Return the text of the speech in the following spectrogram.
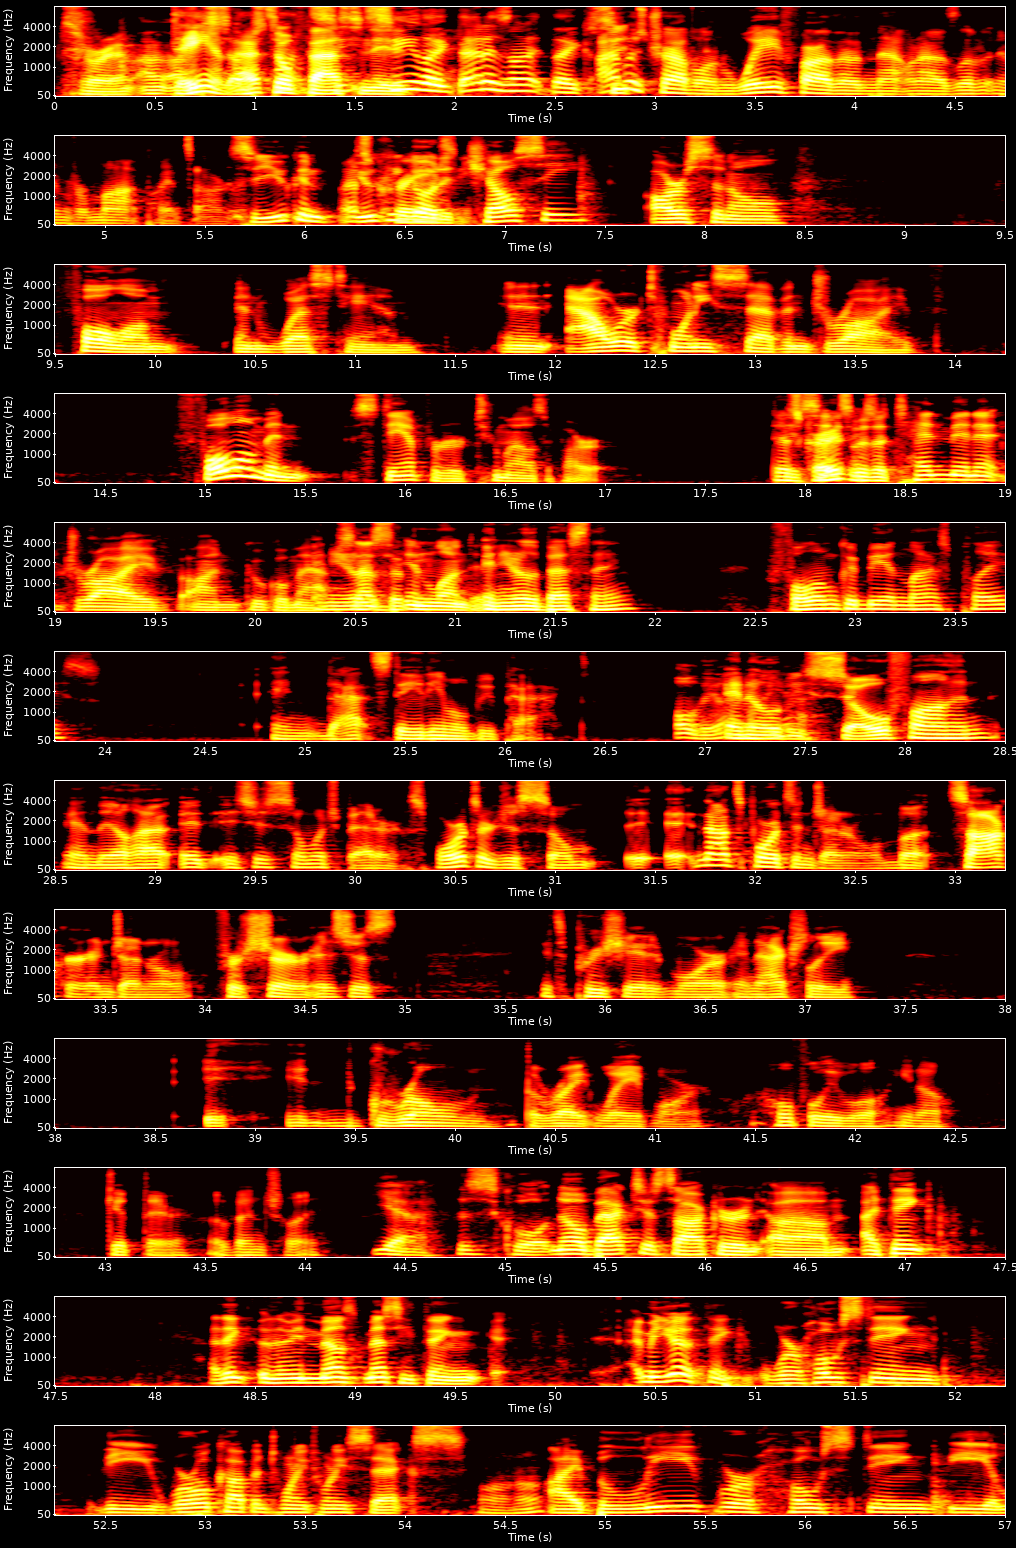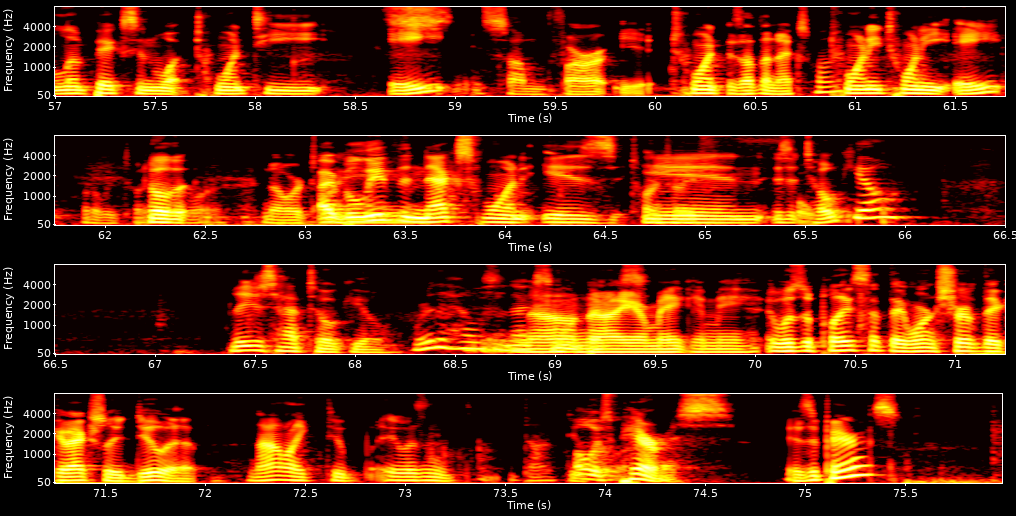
sorry, I'm, I'm, damn, I'm that's still not- see- fascinated. See, like that is not like I was traveling way farther than that when I was living in Vermont playing soccer. so you can That's you can go to. Chelsea, Arsenal, Fulham, and West Ham in an hour twenty seven drive. Fulham and Stamford are two miles apart. That's said crazy. It was a ten minute drive on Google Maps. And you know that's the- in London. And you know the best thing? Fulham could be in last place, and that stadium will be packed, oh, they are, and it'll yeah. be so fun. And they'll have it, it's just so much better. Sports are just so it- it- not sports in general, but soccer in general for sure. It's just it's appreciated more and actually it, it grown the right way more. Hopefully, we'll you know get there eventually. Yeah, this is cool. No, back to soccer. Um, I think, I think. I mean, Mes- Messi thing. I mean, you got to think. We're hosting the World Cup in 2026. Uh-huh. I believe we're hosting the Olympics in what 28. Some far. Twen- is that the next one? 2028. What are we, No, the- No, we're I believe the next one is in. Is it Tokyo? They just have Tokyo. Where the hell is the next? No, now you're making me. It was a place that they weren't sure if they could actually do it. Not like Du- it wasn't. Not Oh, it's Paris. Is it Paris?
